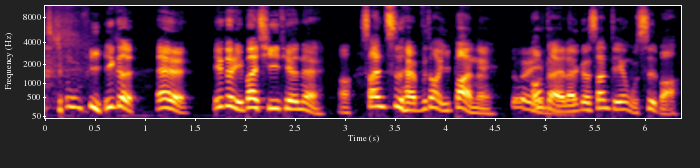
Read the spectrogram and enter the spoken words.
兄弟，一个哎。一个礼拜七天呢，啊，三次还不到一半呢，对，好歹来个三点五次吧。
